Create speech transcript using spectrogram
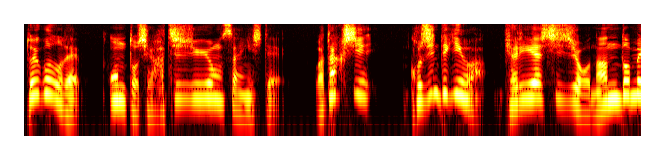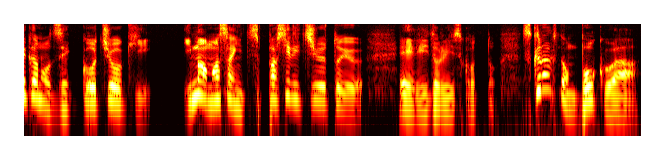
ということで御年84歳にして私個人的にはキャリア史上何度目かの絶好調期今まさに突っ走り中という、えーリドリー・スコット少なくとも僕は、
